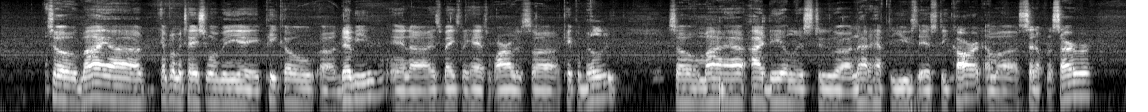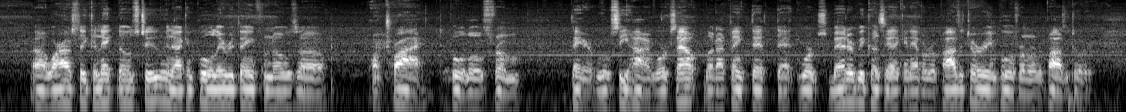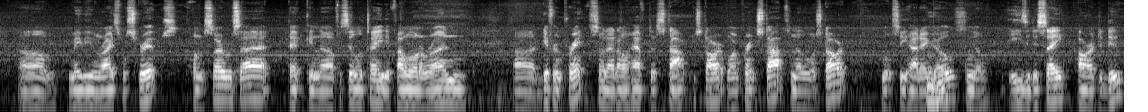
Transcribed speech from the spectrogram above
So my uh, implementation will be a Pico uh, W, and uh, it basically has wireless uh, capability. So my uh, ideal is to uh, not have to use the SD card. I'm gonna set up a server, uh, wirelessly connect those two, and I can pull everything from those, uh, or try to pull those from there. We'll see how it works out, but I think that that works better because I can have a repository and pull from a repository. Um, maybe even write some scripts on the server side that can uh, facilitate if I want to run uh, different prints so that I don't have to stop and start. One print stops, another one start. We'll see how that Mhm. goes. You know, easy to say, hard to do.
